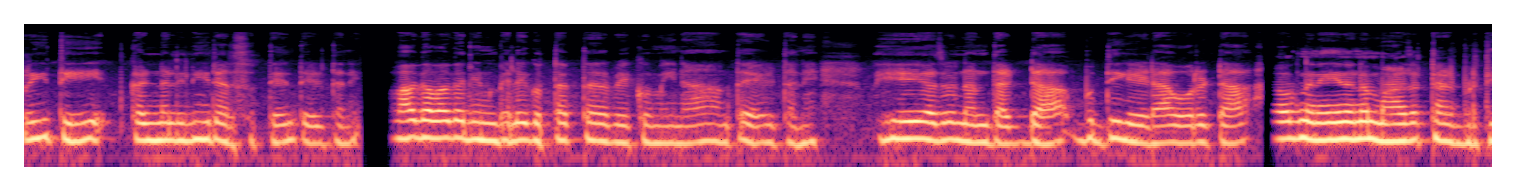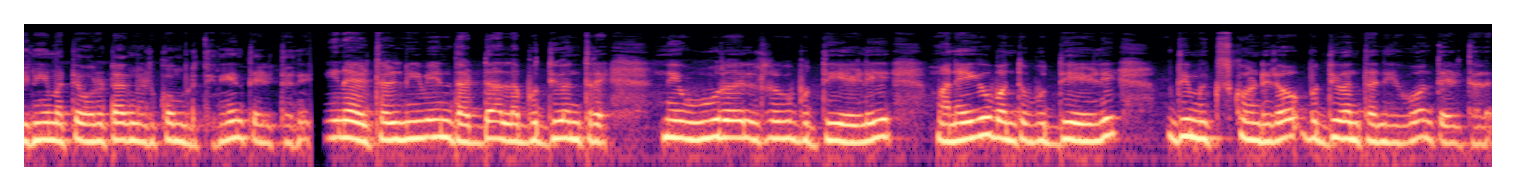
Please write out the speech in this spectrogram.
ಪ್ರೀತಿ ಕಣ್ಣಲ್ಲಿ ನೀರು ಹರಿಸುತ್ತೆ ಅಂತ ಹೇಳ್ತಾನೆ. ಆವಾಗವಾಗ ನಿನ್ನ ಬೆಲೆ ಗೊತ್ತಾಗ್ತಾ ಇರಬೇಕು ಮೀನಾ ಅಂತ ಹೇಳ್ತಾನೆ. ಹೇಗಾದರೂ ನನ್ನ ದಡ್ಡ, ಬುದ್ಧಿಗೇಡ ಹೊರಟ ಅವಾಗ ನಾನು ಏನಾನ ಮಾತಾಡ್ಬಿಡ್ತೀನಿ, ಮತ್ತು ಹೊರಟಾಗಿ ನಡ್ಕೊಂಡ್ಬಿಡ್ತೀನಿ ಅಂತ ಹೇಳ್ತಾನೆ. ಮೀನಾ ಹೇಳ್ತಾಳೆ, ನೀವೇನು ದಡ್ಡ ಅಲ್ಲ, ಬುದ್ಧಿವಂತರೆ. ನೀವು ಊರೆಲ್ರಿಗೂ ಬುದ್ಧಿ ಹೇಳಿ, ಮನೆಗೂ ಬಂದು ಬುದ್ಧಿ ಹೇಳಿ, ಬುದ್ಧಿ ಮಿಕ್ಸ್ಕೊಂಡಿರೋ ಬುದ್ಧಿವಂತ ನೀವು ಅಂತ ಹೇಳ್ತಾಳೆ.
